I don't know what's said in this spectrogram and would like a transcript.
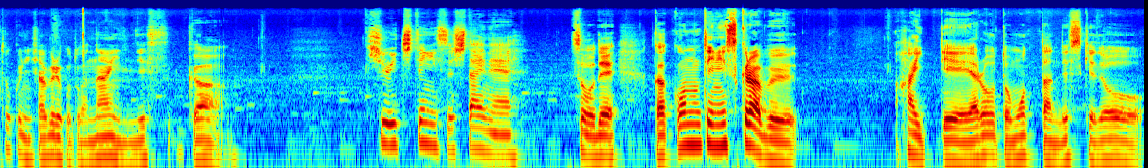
特に喋ることがないんですが、週1テニスしたいね。そうで、学校のテニスクラブ入ってやろうと思ったんですけど、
